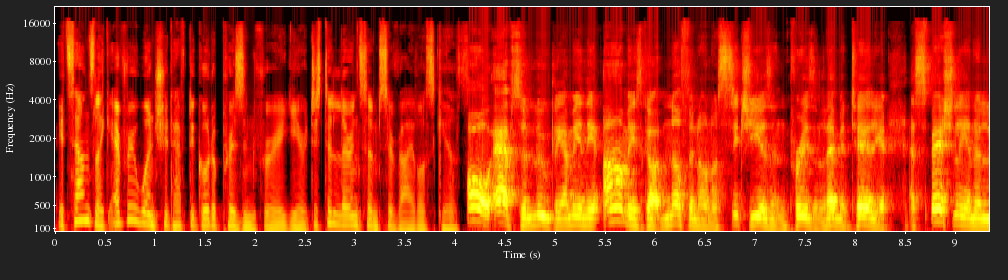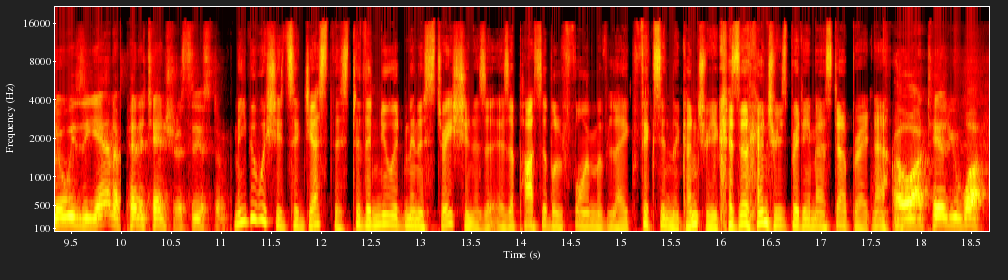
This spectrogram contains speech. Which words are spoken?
It sounds like everyone should have to go to prison for a year just to learn some survival skills. Oh, absolutely. I mean, the Army's got nothing on us six years in prison, let me tell you, especially in a Louisiana penitentiary system. Maybe we should suggest this to the new administration as a, as a possible form of like fixing the country because the country's pretty messed up right now. Oh, I tell you what,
